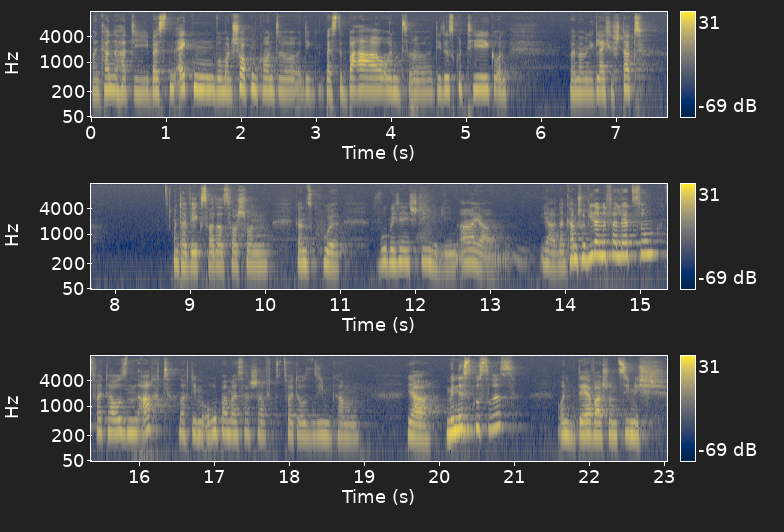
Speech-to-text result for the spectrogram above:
man kann, hat die besten Ecken, wo man shoppen konnte, die beste Bar und äh, die Diskothek und wenn man in die gleiche Stadt unterwegs war, das war schon ganz cool. Wo bin ich denn jetzt stehen geblieben? Ah ja, ja, dann kam schon wieder eine Verletzung. 2008, nach der Europameisterschaft 2007 kam ja Meniskusriss und der war schon ziemlich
